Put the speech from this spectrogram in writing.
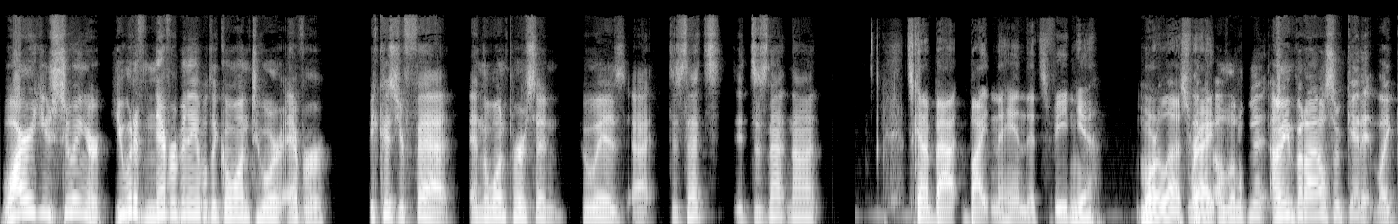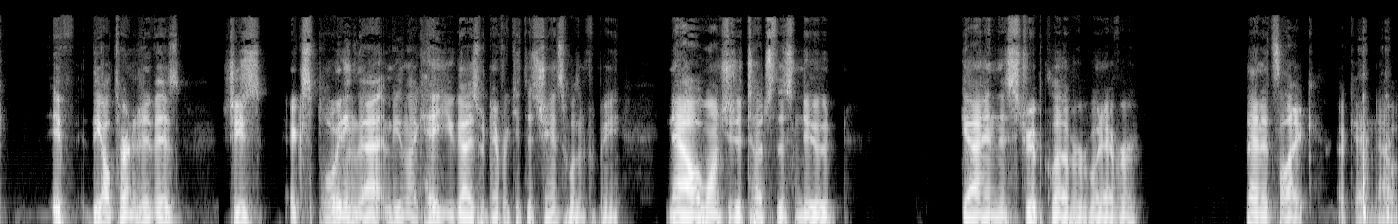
why are you suing her? You would have never been able to go on tour ever because you're fat, and the one person who is, uh, does that's it does not not It's kind of ba- biting the hand that's feeding you, more or less, like, right? A little bit. I mean, but I also get it. Like, if the alternative is she's exploiting that and being like, "Hey, you guys would never get this chance. It wasn't for me. Now I want you to touch this nude guy in this strip club or whatever." Then it's like, okay, now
